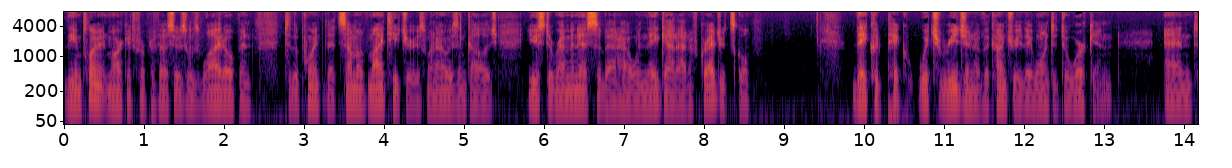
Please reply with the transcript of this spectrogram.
the employment market for professors was wide open to the point that some of my teachers, when I was in college, used to reminisce about how when they got out of graduate school, they could pick which region of the country they wanted to work in and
